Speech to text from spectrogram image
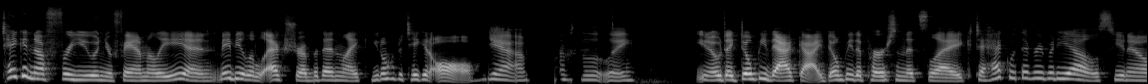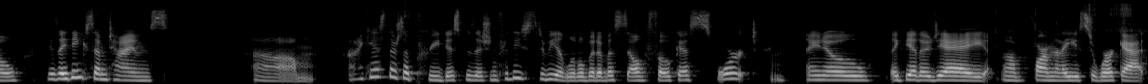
take enough for you and your family and maybe a little extra, but then like you don't have to take it all. Yeah, absolutely you know, like don't be that guy. Don't be the person that's like to heck with everybody else, you know, because I think sometimes um I guess there's a predisposition for these to be a little bit of a self-focused sport. I know like the other day, a farm that I used to work at,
